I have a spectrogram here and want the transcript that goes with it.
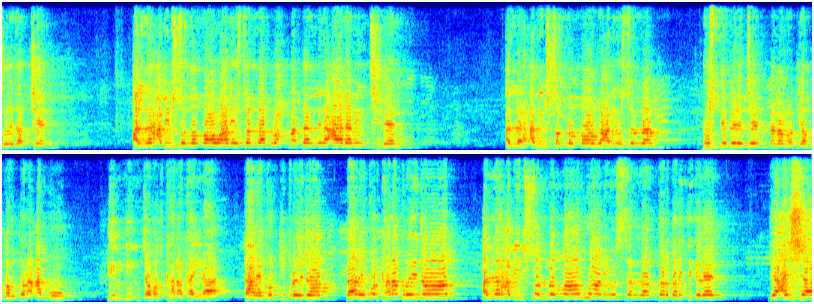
চলে যাচ্ছেন। আল্লাহর হাবিব সাল্লাল্লাহু আলাইহি ওয়াসাল্লাম রাহমাতাল লিল আলামিন ছিলেন। আল্লাহর হাবিব সাল্লাল্লাহু আলাইহি ওয়াসাল্লাম বুঝতে পেরেছেন বেলাল রাদিয়াল্লাহু তাআলা আনহু তিন দিন যাবত খানা খাই না। তার এখন কি প্রয়োজন? তার এখন খানা প্রয়োজন। আল্লাহর হাবিব সাল্লাল্লাহু আলাইহি ওয়াসাল্লাম তার বাড়িতে গেলেন। হে আয়েশা,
